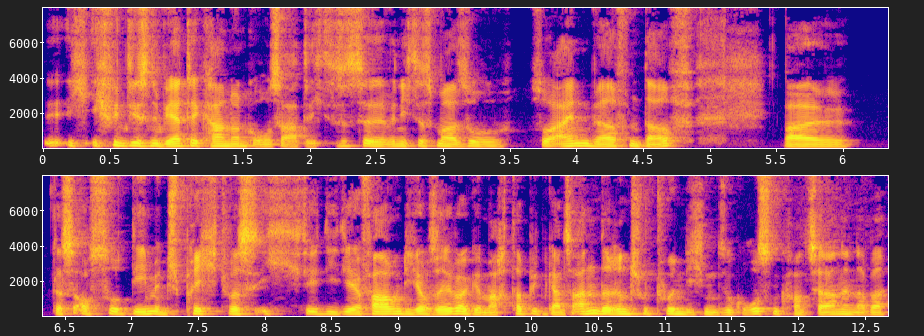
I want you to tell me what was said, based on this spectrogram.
ich, ich finde diesen Wertekanon großartig. Das ist, äh, wenn ich das mal so, so einwerfen darf, weil das auch so dem entspricht, was ich, die, die Erfahrung, die ich auch selber gemacht habe, in ganz anderen Strukturen, nicht in so großen Konzernen, aber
